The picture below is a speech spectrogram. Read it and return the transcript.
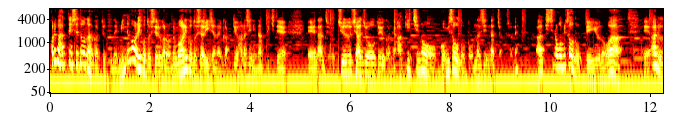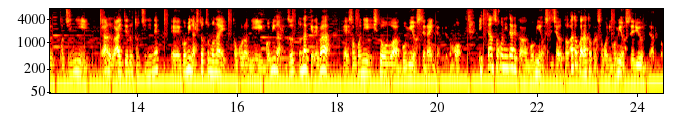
これが発展してどうなるかっていうとね、みんなが悪いことしてるから俺も悪いことしたらいいじゃないかっていう話になってきて、えー、なんでしょう、駐車場というかね、空き地のゴミ騒動と同じになっちゃうんですよね。空き地のゴミ騒動っていうのは、えー、ある土地に、ある空いてる土地にね、えー、ゴミが一つもないところにゴミがずっとなければ、えー、そこに人はゴミを捨てないんだけれども、一旦そこに誰かがゴミを捨てちゃうと、後から後からそこにゴミを捨てるようになると。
